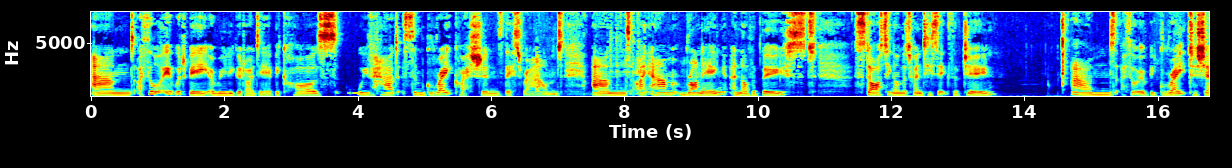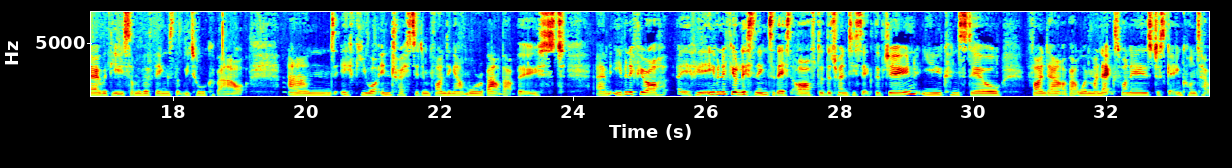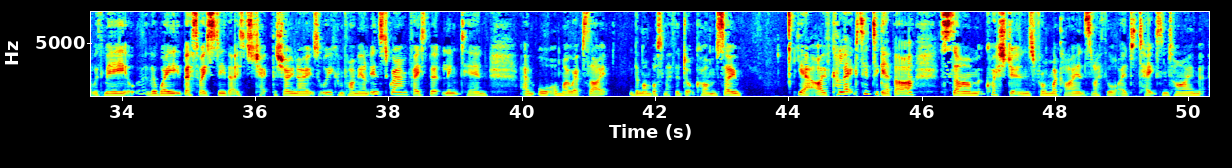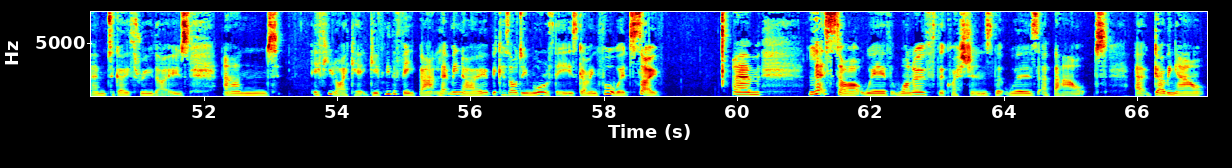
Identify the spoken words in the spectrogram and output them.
And I thought it would be a really good idea because we've had some great questions this round, and I am running another boost starting on the 26th of June. And I thought it would be great to share with you some of the things that we talk about. And if you are interested in finding out more about that boost, um, even if you're if you, even if you're listening to this after the 26th of June, you can still find out about when my next one is. Just get in contact with me. The way best way to do that is to check the show notes, or you can find me on Instagram, Facebook, LinkedIn, um, or on my website, themumbossmethod.com. So yeah, I've collected together some questions from my clients, and I thought I'd take some time um, to go through those. And if you like it, give me the feedback, let me know because I'll do more of these going forward. So, um, let's start with one of the questions that was about uh, going out,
